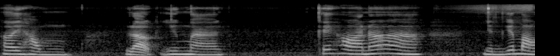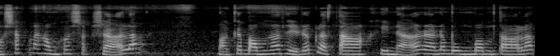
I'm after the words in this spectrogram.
hơi hồng lợt nhưng mà cái hoa nó nhìn cái màu sắc nó không có sặc sỡ lắm. Mà cái bông nó thì rất là to, khi nở ra nó bung bông to lắm.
